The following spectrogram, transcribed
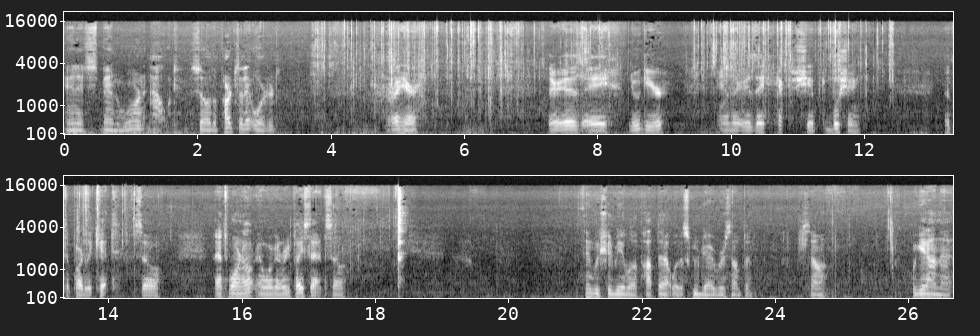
and it's been worn out. So the parts that I ordered right here. There is a new gear and there is a hex shaped bushing that's a part of the kit. So that's worn out and we're going to replace that. So I think we should be able to pop that out with a screwdriver or something. So we'll get on that.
